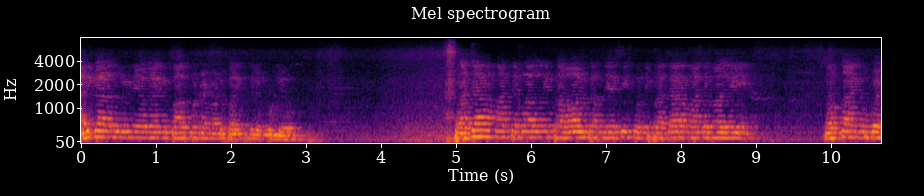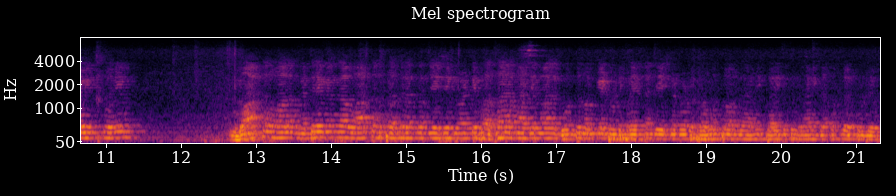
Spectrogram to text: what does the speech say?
అధికార దుర్వినియోగానికి పాల్పడినటువంటి పరిస్థితులు ఎప్పుడు లేవు. ప్రచార మాధ్యమాలని ప్రభావితం చేసి కొన్ని ప్రచార మాధ్యమాల్ని సొంతానికి ఉపయోగించుకొని వార్తలు వాళ్ళకు వ్యతిరేకంగా వార్తలు ప్రచురంగం చేసేటువంటి ప్రసార మాధ్యమాల గొంతు నొక్కేటువంటి ప్రయత్నం చేసినటువంటి ప్రభుత్వం కానీ పరిస్థితులు కానీ గతంలో ఎప్పుడు లేవు.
